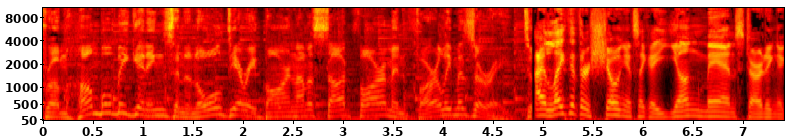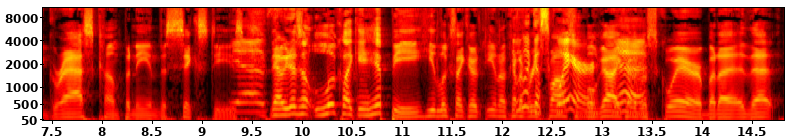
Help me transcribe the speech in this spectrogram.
From humble beginnings in an old dairy barn on a sod farm in Farley, Missouri, to I like that they're showing it's like a young man starting a grass company in the '60s. Yes. Now he doesn't look like a hippie; he looks like a you know kind of like responsible square, guy, kind of a square. But I, that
